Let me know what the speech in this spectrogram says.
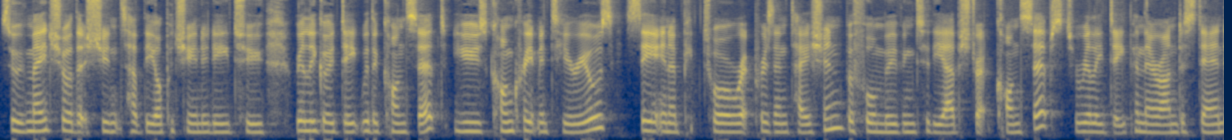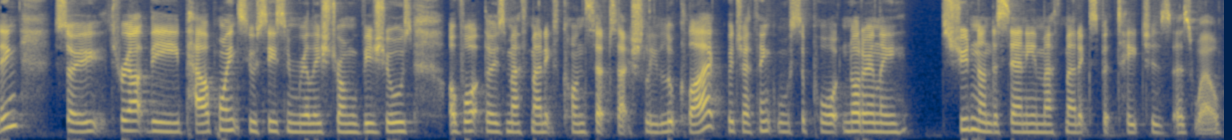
So we've made sure that students have the opportunity to really go deep with a concept, use concrete materials, see it in a pictorial representation before moving to the abstract concepts to really deepen their understanding. So throughout the PowerPoints, you'll see some really strong visuals of what those mathematics concepts actually look like, which I think will support not only student understanding in mathematics, but teachers as well.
